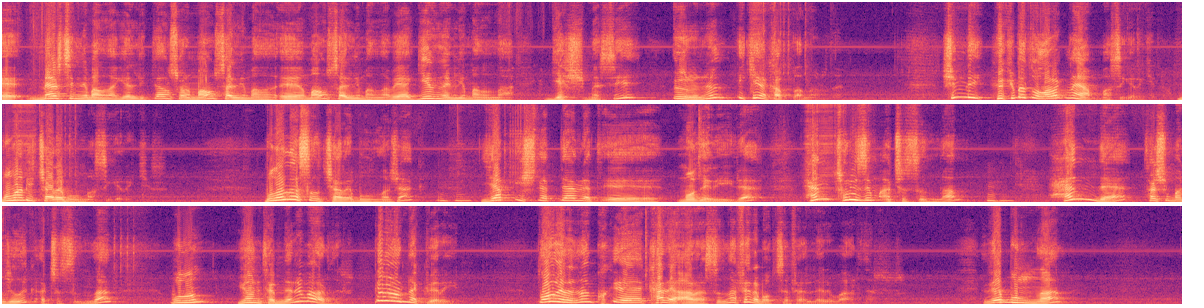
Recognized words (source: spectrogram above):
E, Mersin limanına geldikten sonra Mausa limanı e, Mausa limanına veya Girne limanına geçmesi ürünün ikiye katlanırdı. Şimdi hükümet olarak ne yapması gerekir? Buna bir çare bulması gerekir. Buna nasıl çare bulunacak? Hı hı. Yap işlet devlet e, modeliyle hem turizm açısından hı hem de taşımacılık açısından bunun yöntemleri vardır. Bir örnek vereyim. Dovere'den e, kale arasında feribot seferleri vardır. Ve bunlar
